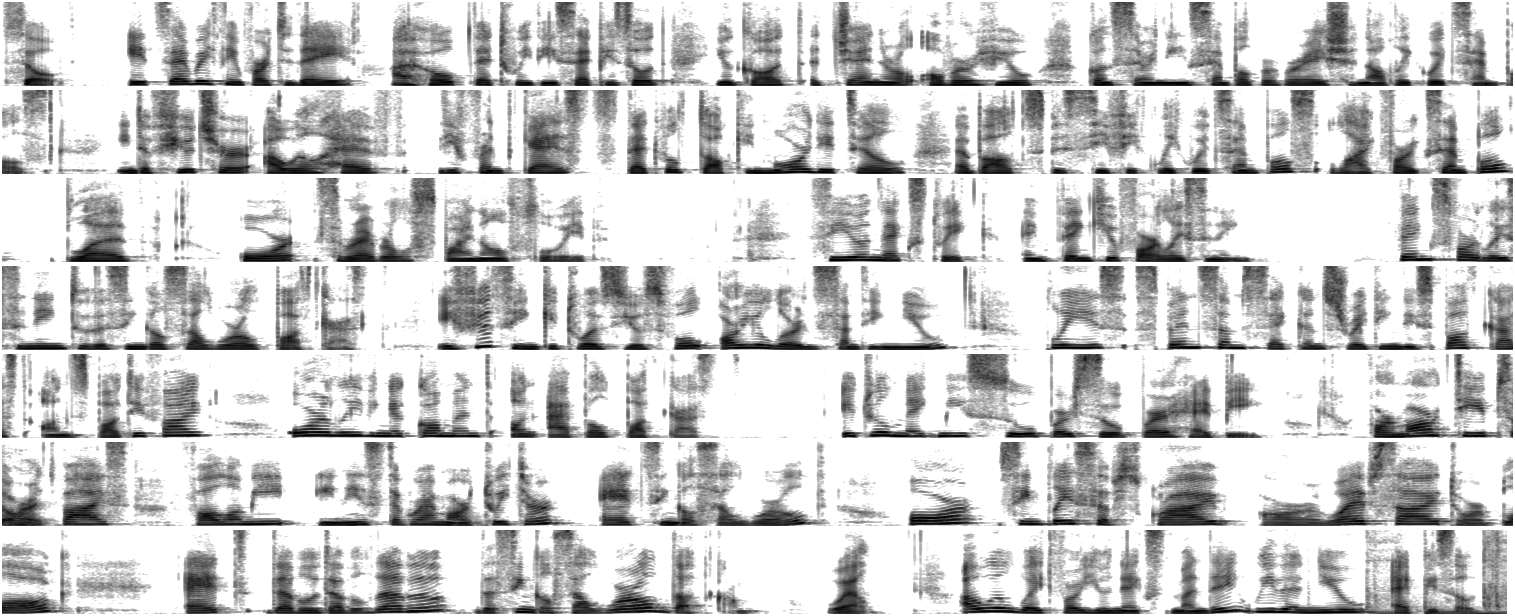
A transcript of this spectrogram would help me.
So, it's everything for today. I hope that with this episode you got a general overview concerning sample preparation of liquid samples. In the future, I will have different guests that will talk in more detail about specific liquid samples, like, for example, blood or cerebral spinal fluid. See you next week, and thank you for listening. Thanks for listening to the Single Cell World podcast. If you think it was useful or you learned something new, please spend some seconds rating this podcast on Spotify or leaving a comment on Apple Podcasts. It will make me super, super happy. For more tips or advice, follow me in Instagram or Twitter at Single Cell World or simply subscribe our website or blog at www.thesinglecellworld.com. Well, I will wait for you next Monday with a new episode.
